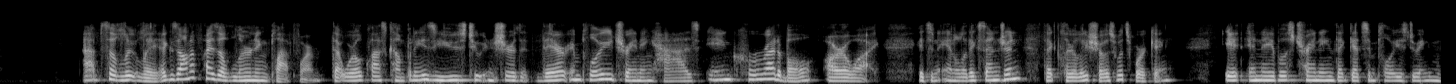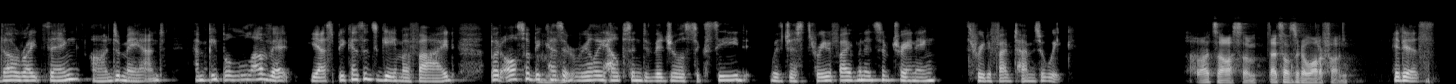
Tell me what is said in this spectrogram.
Absolutely. Axonify is a learning platform that world class companies use to ensure that their employee training has incredible ROI. It's an analytics engine that clearly shows what's working. It enables training that gets employees doing the right thing on demand. And people love it, yes, because it's gamified, but also because mm-hmm. it really helps individuals succeed with just three to five minutes of training, three to five times a week. Oh, that's awesome. That sounds like a lot of fun. It is.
